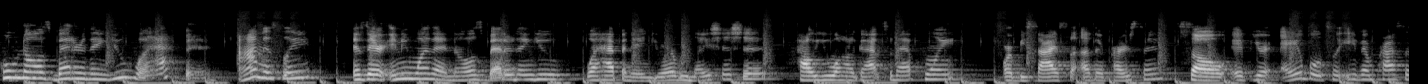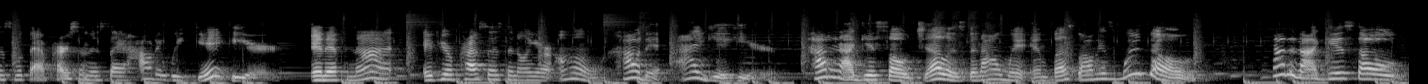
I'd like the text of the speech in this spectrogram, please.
who knows better than you what happened? Honestly, is there anyone that knows better than you what happened in your relationship? How you all got to that point? Or besides the other person. So, if you're able to even process with that person and say, How did we get here? And if not, if you're processing on your own, how did I get here? How did I get so jealous that I went and bust off his windows? How did I get so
